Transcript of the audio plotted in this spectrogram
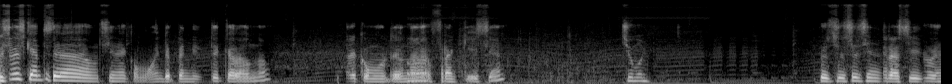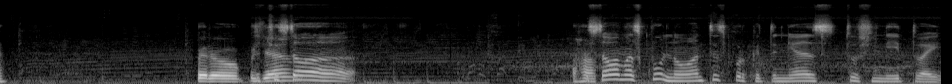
Pues sabes que antes era un cine como independiente cada uno. Era como de una franquicia. Chumon. Pues ese cine era así, güey. Pero pues de hecho ya. estaba, Ajá. estaba más cool, ¿no? Antes porque tenías tu cinito ahí.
